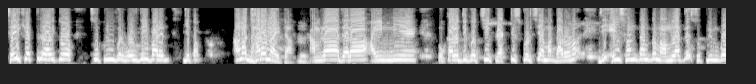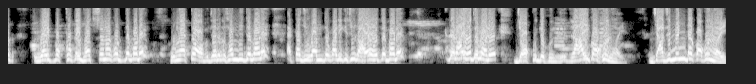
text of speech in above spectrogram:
সেই ক্ষেত্রে হয়তো সুপ্রিম কোর্ট বলতেই পারেন যে আমার ধারণা এটা। আমরা যারা আইন নিয়ে ওকালতি করছি, প্র্যাকটিস করছি, আমার ধারণা যে এই সংক্রান্ত মামলাতে সুপ্রিম কোর্ট উভয় পক্ষকেই ভৎসনা করতে পারে, কোনো একটা অবজারভেশন দিতে পারে, একটা যুগান্তকারী কিছু রায় হতে পারে। একটা রায় হতে পারে। যখন দেখুন রায় কখন হয়? জাজমেন্টটা কখন হয়?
